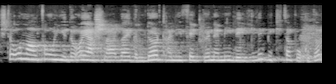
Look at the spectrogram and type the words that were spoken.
işte 16-17 o yaşlardaydım. Dört halife dönemiyle ilgili bir kitap okudum.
